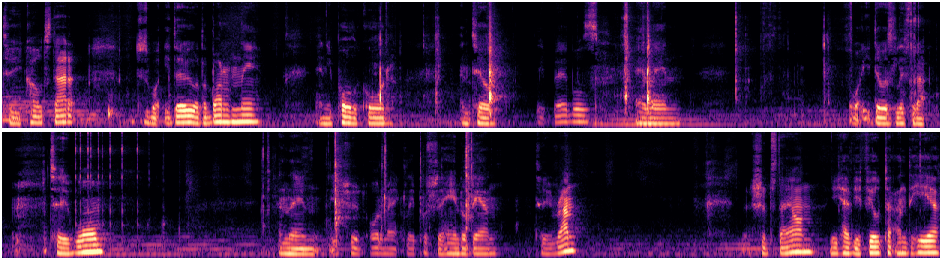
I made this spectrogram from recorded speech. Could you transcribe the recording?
to cold start it, which is what you do at the bottom there. And you pull the cord until it burbles, and then what you do is lift it up to warm and then you should automatically push the handle down to run it should stay on. You have your filter under here.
